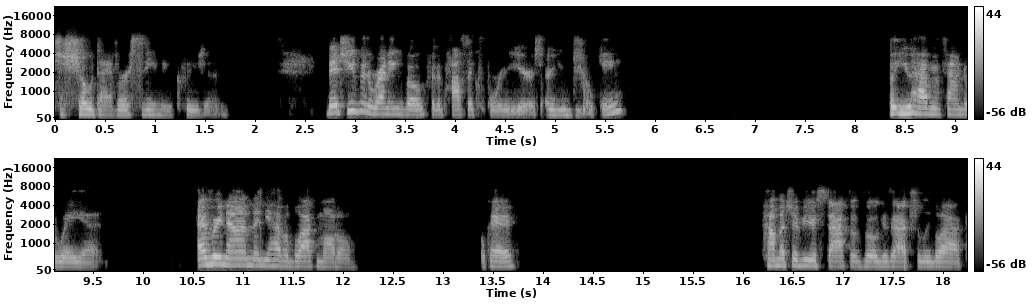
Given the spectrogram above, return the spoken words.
to show diversity and inclusion. Bitch, you've been running Vogue for the past like 40 years. Are you joking? But you haven't found a way yet. Every now and then you have a black model. Okay. How much of your staff at Vogue is actually black?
